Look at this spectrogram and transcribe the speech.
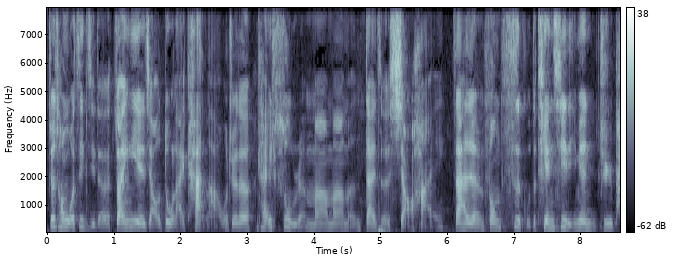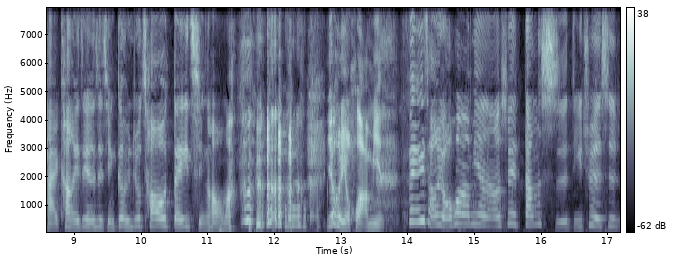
就从我自己的专业角度来看啦，我觉得你看一素人妈妈们带着小孩在冷风刺骨的天气里面举牌抗议这件事情，根本就超悲情，好吗？又很有画面。非常有画面啊，所以当时的确是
